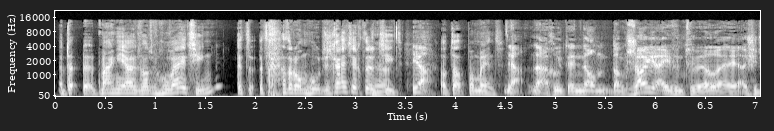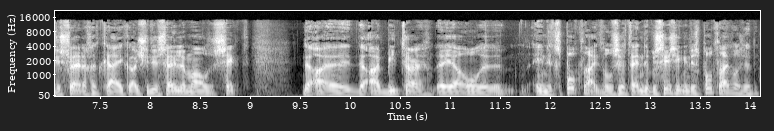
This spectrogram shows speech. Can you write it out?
Het, het, maakt niet uit wat, hoe wij het zien. Het, het gaat erom hoe de scheidsrechter het ja. ziet ja. op dat moment. Ja, nou goed. En dan, dan zou je eventueel, hè, als je dus verder gaat kijken... als je dus helemaal sect de, de arbiter ja, in het spotlight wil zetten... en de beslissing in de spotlight wil zetten...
